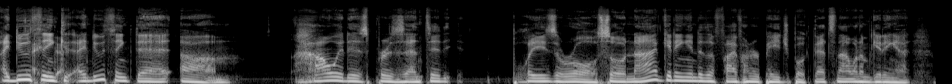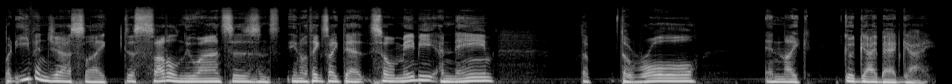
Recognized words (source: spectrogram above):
I do think I do think that um, how it is presented plays a role. So not getting into the 500 page book, that's not what I'm getting at. But even just like the subtle nuances and you know things like that. So maybe a name, the the role, and like good guy, bad guy.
